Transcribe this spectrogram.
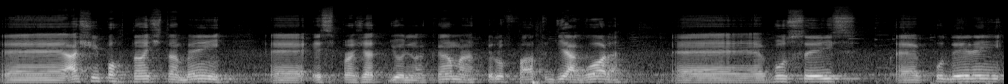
É, acho importante também é, esse projeto de Olho na Câmara pelo fato de agora é, vocês é, poderem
